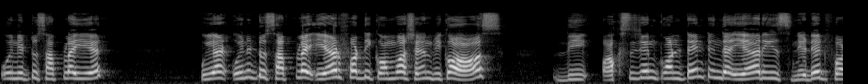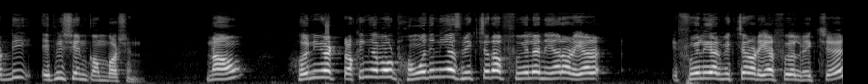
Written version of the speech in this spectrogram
we need to supply air we are we need to supply air for the combustion because the oxygen content in the air is needed for the efficient combustion. Now, when you are talking about homogeneous mixture of fuel and air or air fuel air mixture or air fuel mixture,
